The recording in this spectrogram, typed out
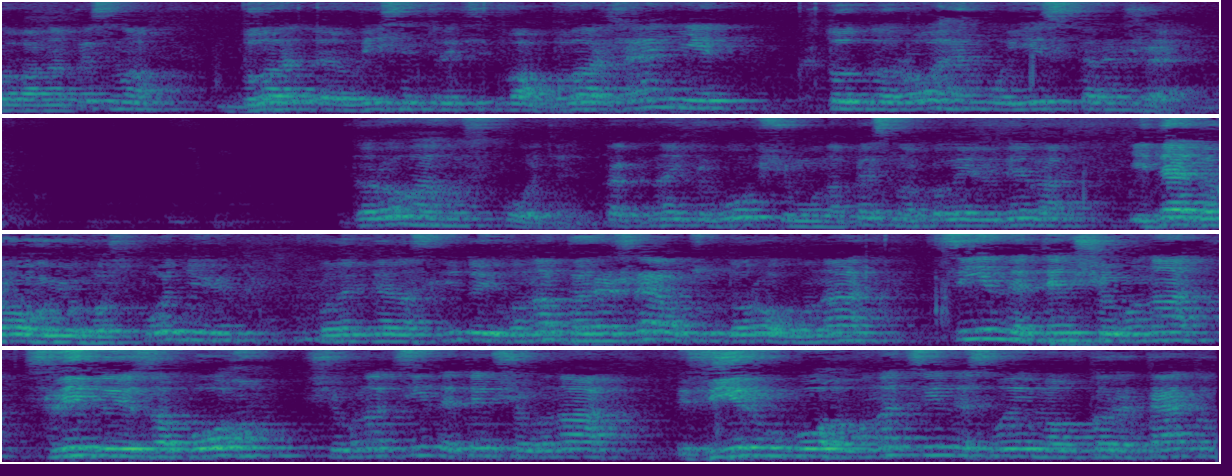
глава написано е, 8.32. Блаженні, хто дороги мої стереже. Дорога Господня. Так, знаєте, в общому написано, коли людина йде дорогою Господньою, коли людина слідує, вона береже оцю дорогу, вона ціне тим, що вона слідує за Богом, що вона ціне тим, що вона вірить в Бога, вона ціне своїм авторитетом,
